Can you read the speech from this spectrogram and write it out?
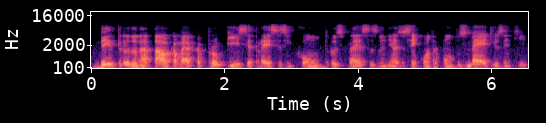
dentro do Natal, que é uma época propícia para esses encontros, para essas uniões. Você encontra pontos médios em que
